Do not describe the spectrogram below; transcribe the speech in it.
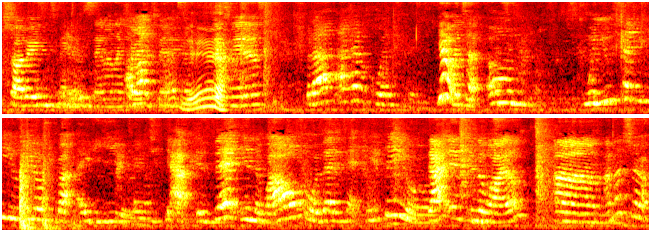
strawberries and tomatoes. Does anyone like strawberries and tomatoes? Yeah. Like tomatoes? But I, I have a question. Yeah, what's up? Um, when you say he lived about 80 years, Yeah, is that in the wild or is that in captivity or? that is in the wild. Um, I'm not sure how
